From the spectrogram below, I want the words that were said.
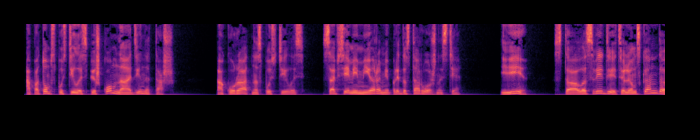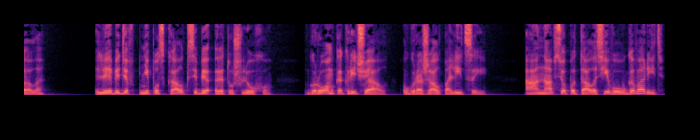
а потом спустилась пешком на один этаж. Аккуратно спустилась, со всеми мерами предосторожности. И стала свидетелем скандала. Лебедев не пускал к себе эту шлюху. Громко кричал, угрожал полиции. А она все пыталась его уговорить.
